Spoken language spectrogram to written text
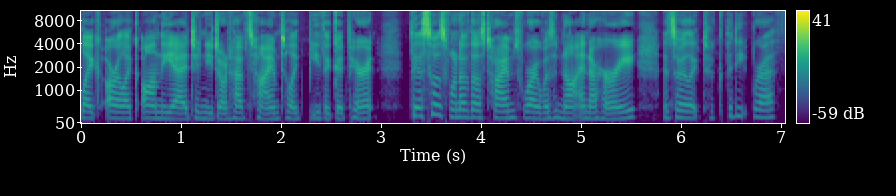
like are like on the edge and you don't have time to like be the good parent. This was one of those times where I was not in a hurry, and so I like took the deep breath.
